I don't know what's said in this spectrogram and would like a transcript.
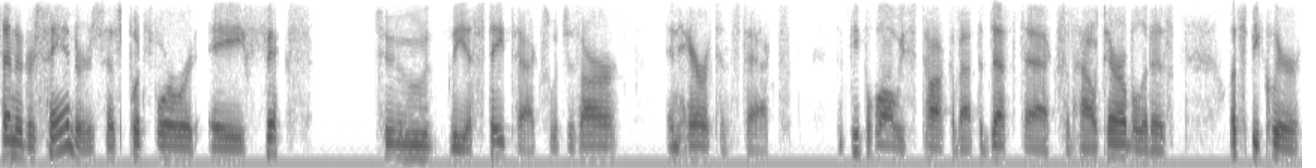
Senator Sanders has put forward a fix to the estate tax, which is our inheritance tax. And people always talk about the death tax and how terrible it is. Let's be clear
